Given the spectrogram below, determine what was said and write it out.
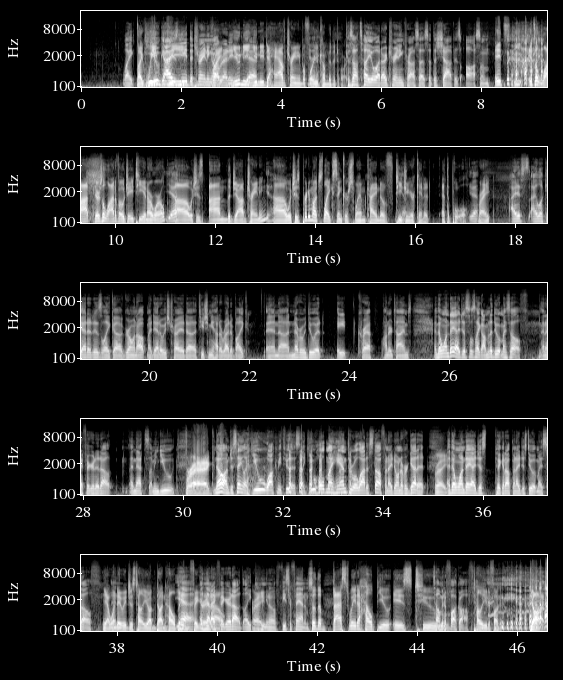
like, Like we, you guys we- need the training right, already. You need you need to have training before you come to the door. Because I'll tell you what, our training process at the shop is awesome. It's it's a lot. There's a lot of OJT in our world, Yeah. uh, which is on the job training, uh, which is pretty much like sink or swim, kind of teaching your kid at, at the pool, Yeah. right? I just I look at it as like uh, growing up. My dad always tried uh, teaching me how to ride a bike, and uh, never would do it eight crap hundred times. And then one day I just was like, I'm gonna do it myself, and I figured it out. And that's I mean you. Brag. No, I'm just saying like you walk me through this. Like you hold my hand through a lot of stuff, and I don't ever get it. Right. And then one day I just pick it up and I just do it myself. Yeah, one And- day we just tell you I'm done helping, Yeah, figure and then out. I figure it out. Like Right. you know, feast or phantom. So the best way to help you is to Tell me to fuck off. Tell you to fuck off. done.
